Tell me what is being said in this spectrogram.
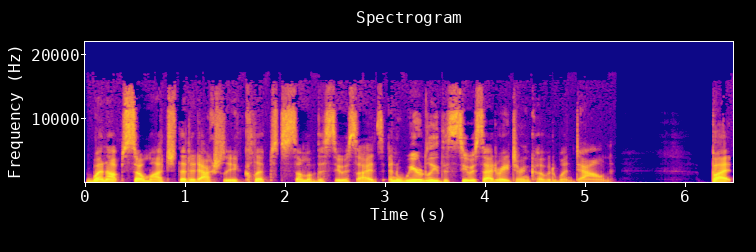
went up so much that it actually eclipsed some of the suicides. And weirdly, the suicide rate during COVID went down. But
